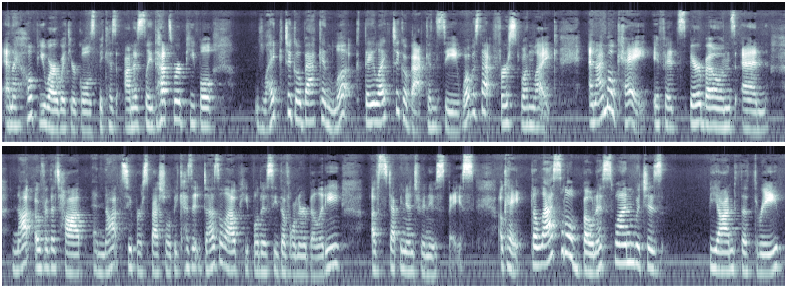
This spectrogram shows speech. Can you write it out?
And I hope you are with your goals because honestly, that's where people like to go back and look. They like to go back and see what was that first one like. And I'm okay if it's bare bones and not over the top and not super special because it does allow people to see the vulnerability of stepping into a new space. Okay, the last little bonus one, which is beyond the three,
